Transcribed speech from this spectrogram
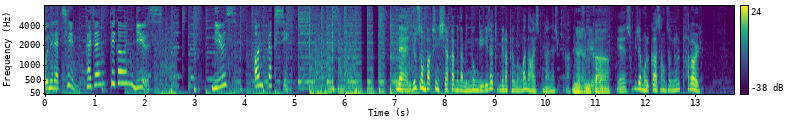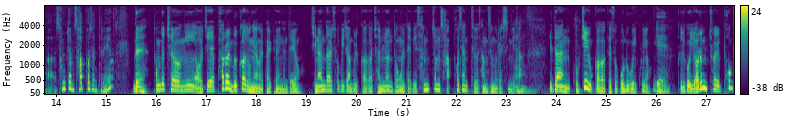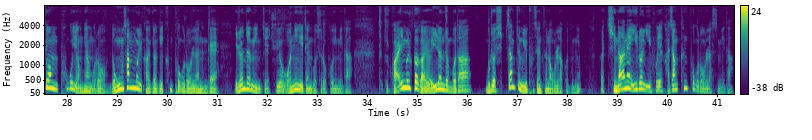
오늘 아침 가장 뜨거운 뉴스 뉴스 unboxing 네, 뉴스 unboxing 시작합니다. 민동기 기자 김민하 평론가 나와 있습니다. 안녕하십니까? 안녕하십니까? 예, 소비자 물가 상승률 8월 3.4%네요? 아, 네, 통계청이 어제 8월 물가 동향을 발표했는데요. 지난달 소비자 물가가 전년 동월 대비 3.4% 상승을 했습니다. 음. 일단 국제 유가가 계속 오르고 있고요. 예. 그리고 여름철 폭염 폭우 영향으로 농산물 가격이 큰 폭으로 올랐는데 이런 점이 이제 주요 원인이 된 것으로 보입니다. 특히 과일 물가가요. 1년 전보다 무려 13.1%나 올랐거든요. 그러니까 지난해 1월 이후에 가장 큰 폭으로 올랐습니다.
